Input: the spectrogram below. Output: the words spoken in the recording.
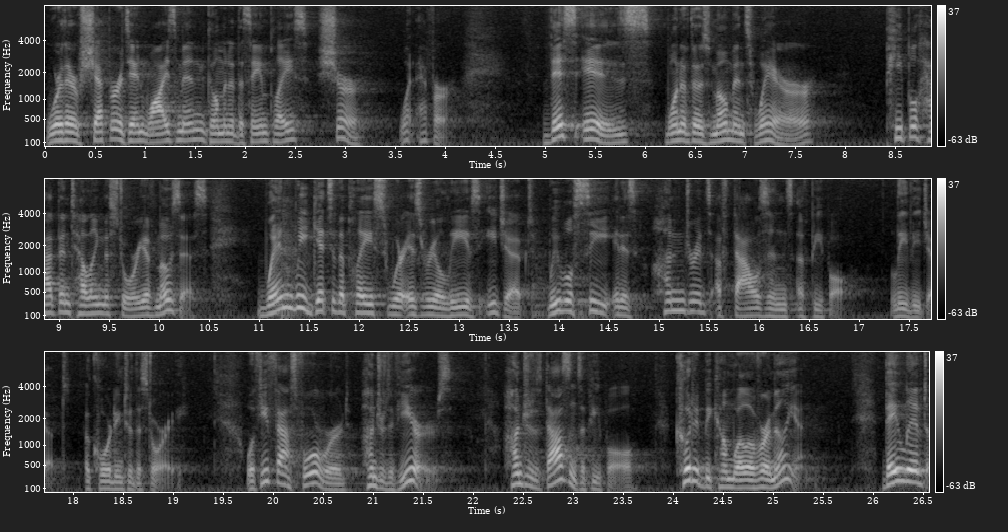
Were there shepherds and wise men coming to the same place? Sure, whatever. This is one of those moments where people have been telling the story of Moses. When we get to the place where Israel leaves Egypt, we will see it is hundreds of thousands of people leave Egypt, according to the story. Well, if you fast forward hundreds of years, hundreds of thousands of people could have become well over a million. They lived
